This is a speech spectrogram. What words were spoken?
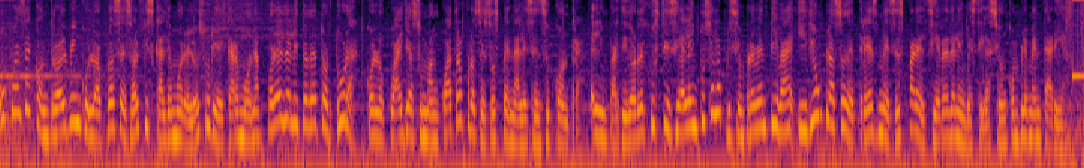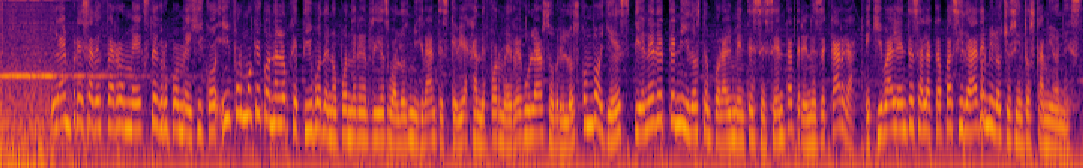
Un juez de control vinculó a proceso al fiscal de Morelos, Uriel Carmona, por el delito de tortura, con lo cual ya suman cuatro procesos penales en su contra. El impartidor de justicia le impuso la prisión preventiva y dio un plazo de tres meses para el cierre de la investigación complementaria. La empresa de Ferromex de Grupo México informó que con el objetivo de no poner en riesgo a los migrantes que viajan de forma irregular sobre los convoyes, tiene detenidos temporalmente 60 trenes de carga, equivalentes a la capacidad de 1.800 camiones.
